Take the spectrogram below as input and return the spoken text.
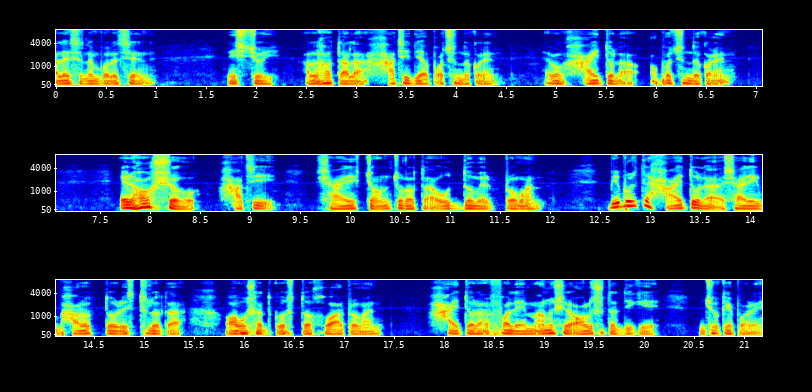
আলাইসাল্লাম বলেছেন, নিশ্চয়ই আল্লাহ তালা হাঁচি দেওয়া পছন্দ করেন এবং হাই তোলা অপছন্দ করেন। এর রহস্য হাঁচি, শারীরিক চঞ্চলতা উদ্যমের প্রমাণ। বিপরীতে হাই তোলা শারীরিক ভারত্ব স্থূলতা অবসাদগ্রস্ত হওয়ার প্রমাণ। হাই তোলার ফলে মানুষের অলসতার দিকে ঝুঁকে পড়ে।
